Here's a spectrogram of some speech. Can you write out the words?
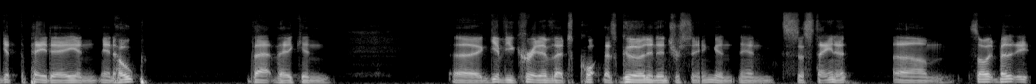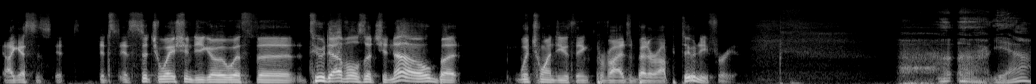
get the payday and, and hope that they can uh, give you creative that's qu- that's good and interesting and, and sustain it. Um, so, it, but it, I guess it's it's it's it's situation. Do you go with the two devils that you know, but which one do you think provides a better opportunity for you? Yeah.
